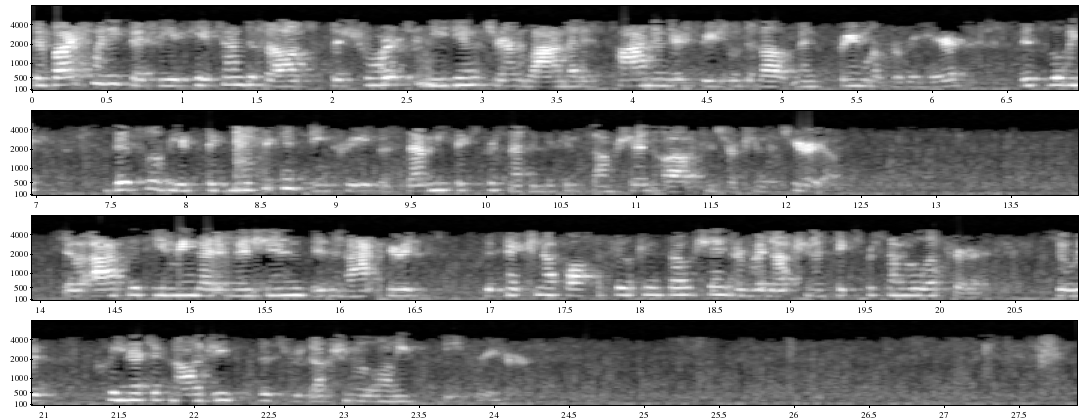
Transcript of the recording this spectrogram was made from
So by 2050, Cape Town develops the short and medium-term land that is planned in their spatial development framework over here. This will be this will be a significant increase of 76% in the consumption of construction material. So after assuming that emissions is an accurate depiction of fossil fuel consumption, a reduction of 6% will occur. So with cleaner technologies, this reduction will only be greater. So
